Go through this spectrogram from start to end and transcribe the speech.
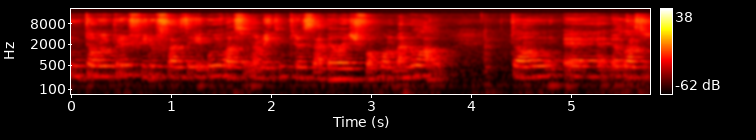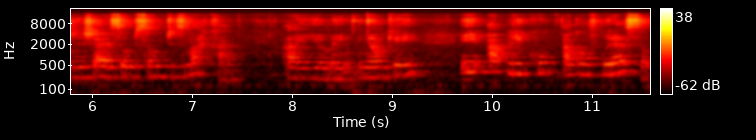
Então eu prefiro fazer o relacionamento entre as tabelas de forma manual. Então é, eu gosto de deixar essa opção desmarcada. Aí eu venho em OK e aplico a configuração.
